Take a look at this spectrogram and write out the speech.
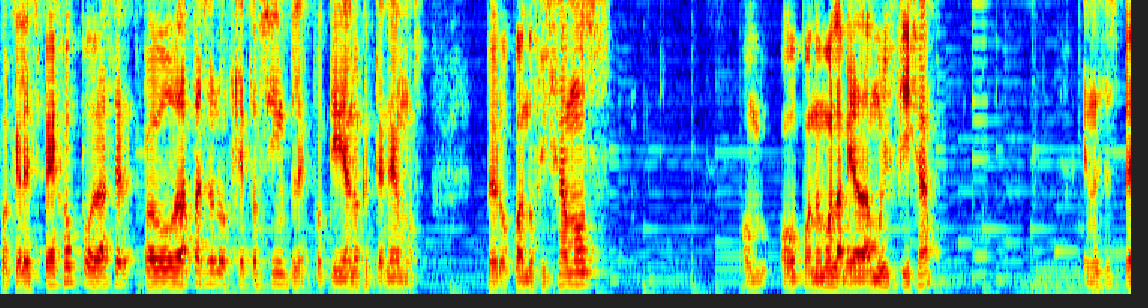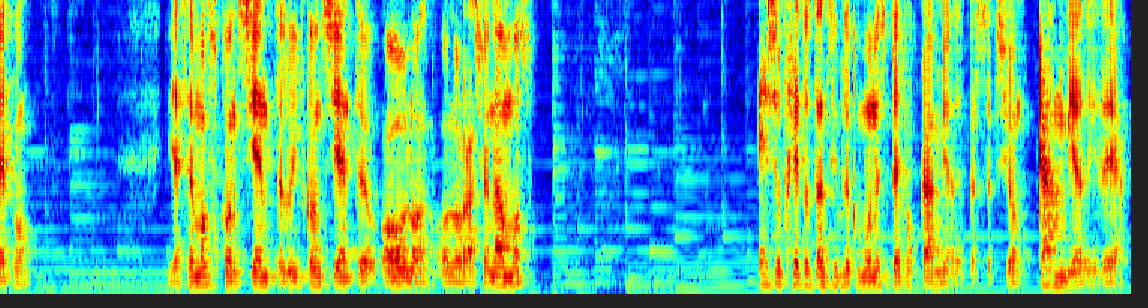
Porque el espejo podrá, ser, podrá parecer un objeto simple, cotidiano que tenemos, pero cuando fijamos o, ponemos la mirada muy fija en ese espejo y hacemos consciente lo inconsciente o lo, o lo racionamos, ese objeto tan simple como un espejo cambia de percepción, cambia de idea.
